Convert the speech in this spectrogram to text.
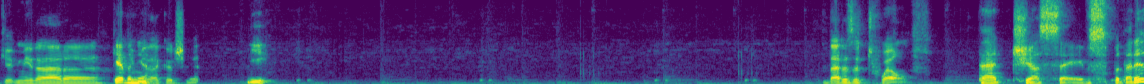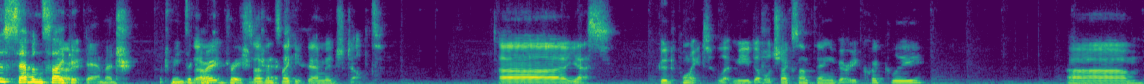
give me that. Uh, Giving give you. me that good shit. Yeah. That is a twelve. That just saves, but that is seven psychic Alright. damage, which means a All right. concentration Seven check. psychic damage dealt. Uh, yes. Good point. Let me double check something very quickly. Um.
